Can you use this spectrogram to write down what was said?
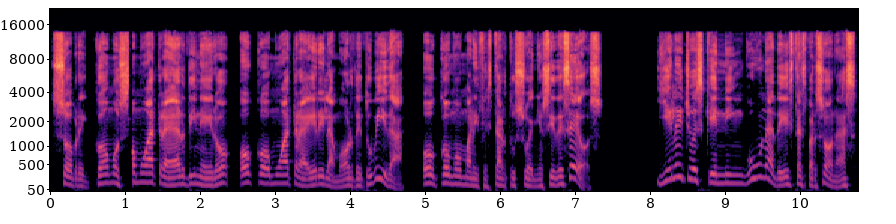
sobre cómo, cómo atraer dinero o cómo atraer el amor de tu vida o cómo manifestar tus sueños y deseos. Y el hecho es que ninguna de estas personas,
